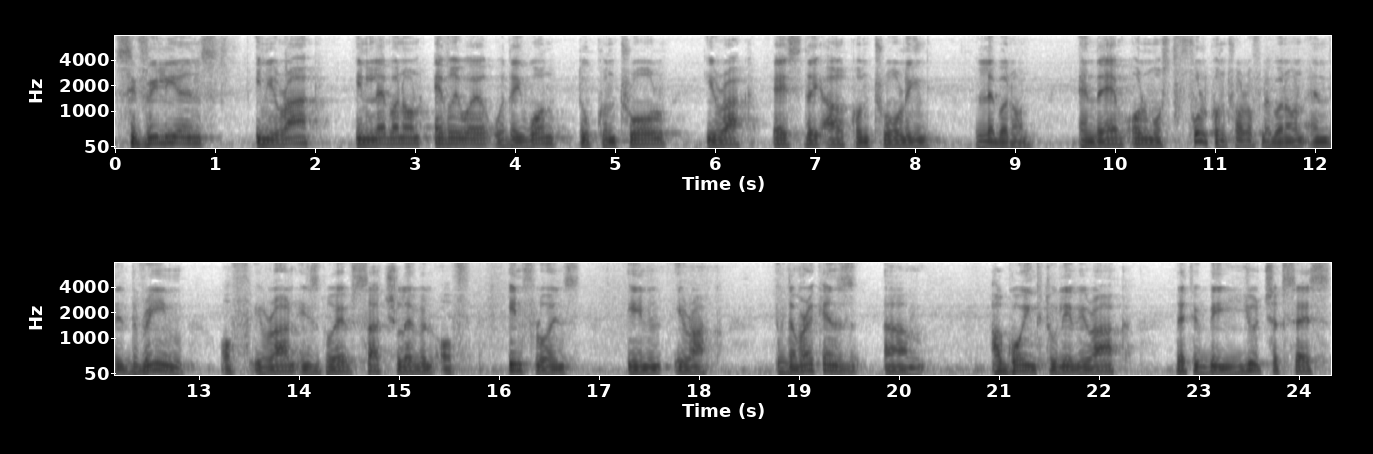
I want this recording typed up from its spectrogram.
civilians in Iraq, in Lebanon, everywhere where they want to control Iraq as they are controlling Lebanon. And they have almost full control of Lebanon, and the dream of Iran is to have such level of influence in Iraq. If the Americans um, are going to leave Iraq, that will be a huge success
